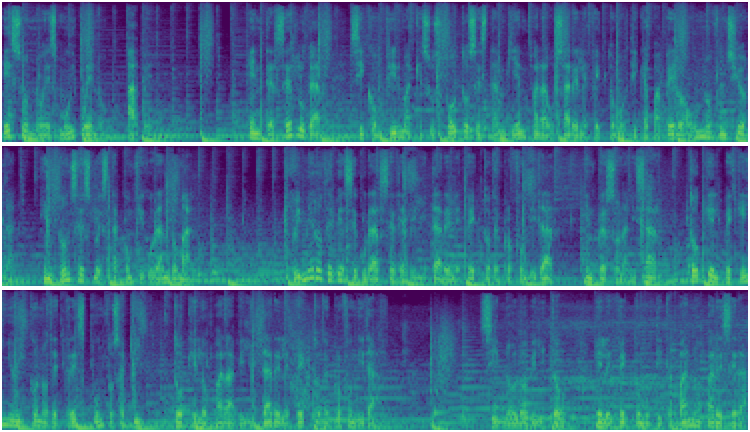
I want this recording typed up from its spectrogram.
eso no es muy bueno, Apple. En tercer lugar, si confirma que sus fotos están bien para usar el efecto multicapa pero aún no funciona, entonces lo está configurando mal. Primero debe asegurarse de habilitar el efecto de profundidad. En personalizar, toque el pequeño icono de tres puntos aquí, tóquelo para habilitar el efecto de profundidad. Si no lo habilitó, el efecto multicapa no aparecerá.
